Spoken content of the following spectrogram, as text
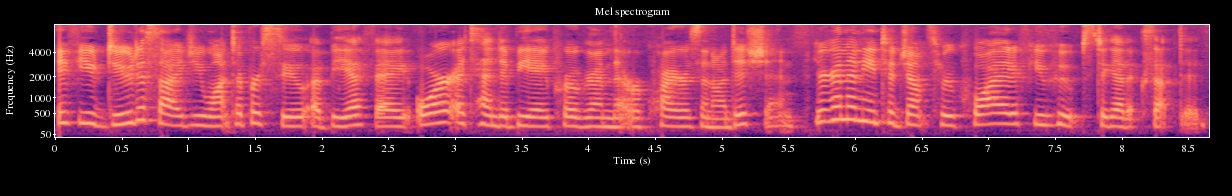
If you do decide you want to pursue a BFA or attend a BA program that requires an audition, you're going to need to jump through quite a few hoops to get accepted.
